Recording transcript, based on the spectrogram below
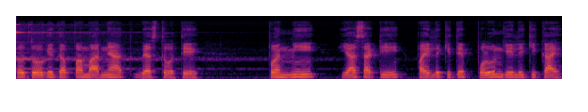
तर दोघे गप्पा मारण्यात व्यस्त होते. पण मी यासाठी पाहिलं की ते पळून गेले की काय?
